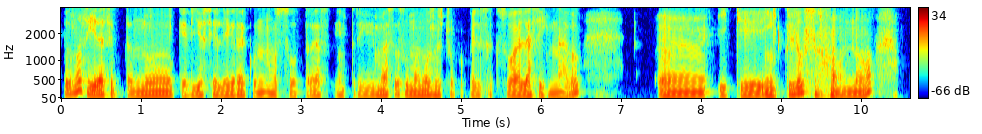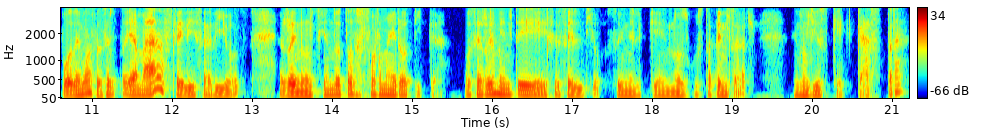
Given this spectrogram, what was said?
Podemos seguir aceptando que Dios se alegra con nosotras entre más asumamos nuestro papel sexual asignado eh, y que incluso, ¿no? Podemos hacer todavía más feliz a Dios renunciando a toda forma erótica. O sea, realmente ese es el Dios en el que nos gusta pensar, en un Dios que castra.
